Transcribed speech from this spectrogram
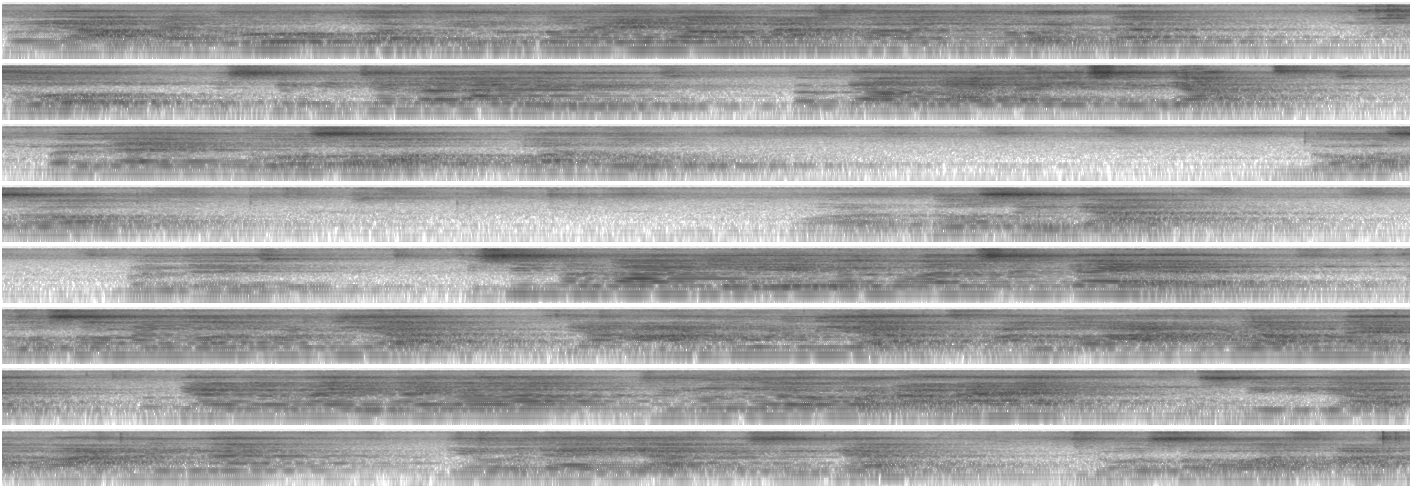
तो यहाँ पे दो और ज़ीरो तो रहेगा, और लास्ट वाला ज़ीरो हटकर दो इसके पीछे लगा देंगे। तो क्या हो जाएगा ये संख्या? बन जाएगी दो सौ और दो। दो सौ और दो संख्या बन जाएगी। इसी प्रकार ये एक अंक वाली संख्या है। दो सौ में नौ जोड़ दिया या आठ जोड़ दिया, मान लो आठ जोड़ा हमने तो क्या करना है? इकाई वाला ज़ीरो जो है वो हटाना है। उसकी जगह आपको आठ लिखना है। ये हो जाएगी आपकी संख्या दो सौ और आठ।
